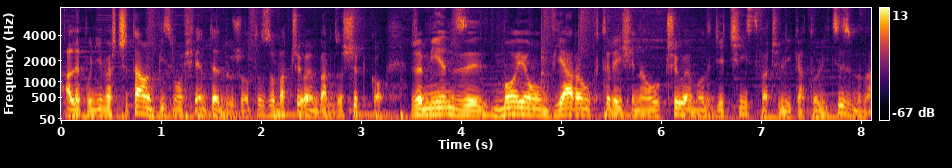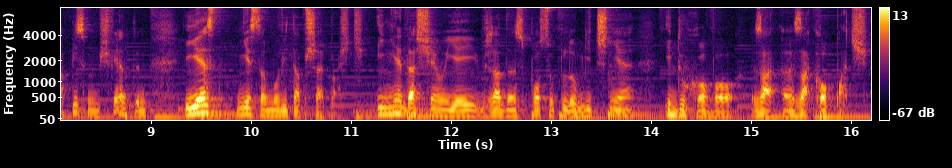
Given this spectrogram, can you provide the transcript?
Ale ponieważ czytałem Pismo Święte dużo, to zobaczyłem bardzo szybko, że między moją wiarą, której się nauczyłem od dzieciństwa, czyli katolicyzmem, a Pismem Świętym, jest niesamowita przepaść. I nie da się jej w żaden sposób logicznie i duchowo za, zakopać.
